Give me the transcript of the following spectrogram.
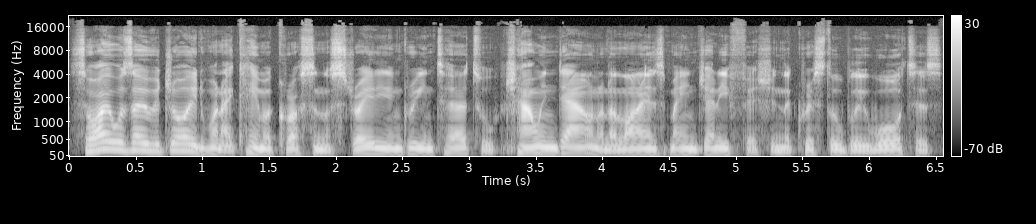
So I was overjoyed when I came across an Australian green turtle chowing down on a lion's mane jellyfish in the crystal blue waters.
